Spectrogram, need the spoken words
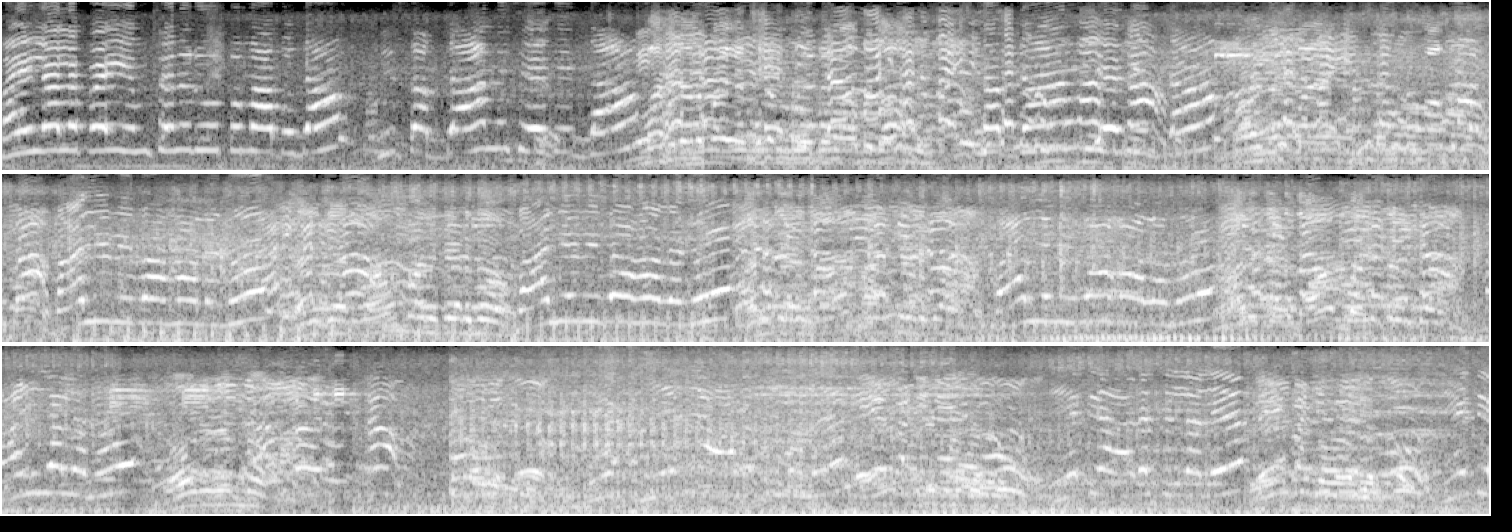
మహిళలపై హింసను రూపుమాపుదాం. నిశ్శబ్దాన్ని ఛేదిద్దాం నిశ్శబ్దాన్ని ఛేదిద్దాం బాల్య వివాహాలను బాల్య వివాహాలను బాల్య వివాహాలను మహిళలను నేటి ఆడపిల్లలే నేటి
